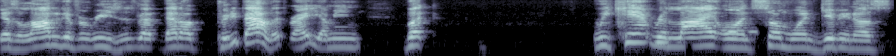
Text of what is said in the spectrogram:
there's a lot of different reasons that, that are pretty valid, right? I mean, but we can't rely on someone giving us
